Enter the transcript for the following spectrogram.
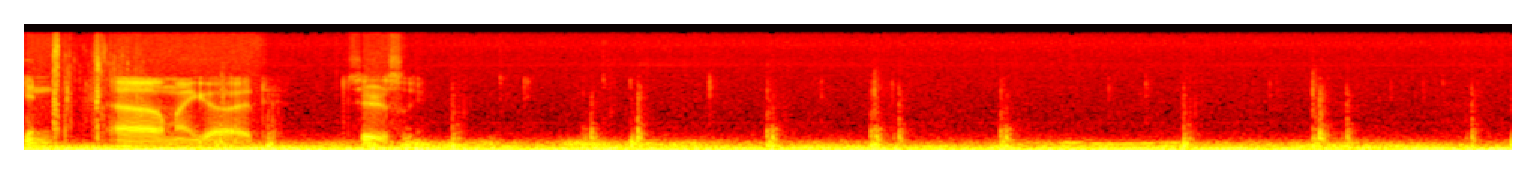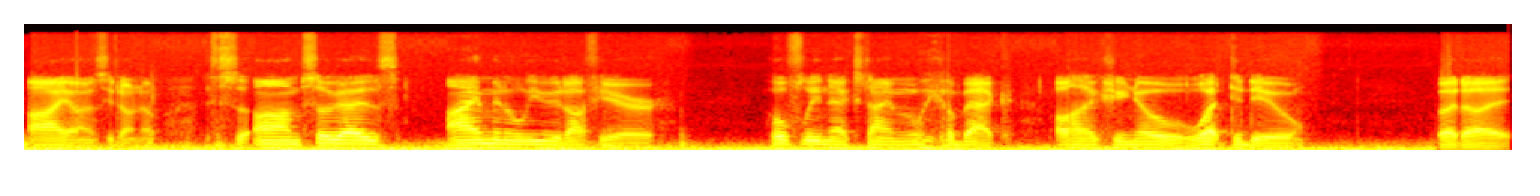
Can, oh my god. Seriously. I honestly don't know. So, um, so guys, I'm gonna leave it off here. Hopefully next time when we come back, I'll actually know what to do. But uh,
